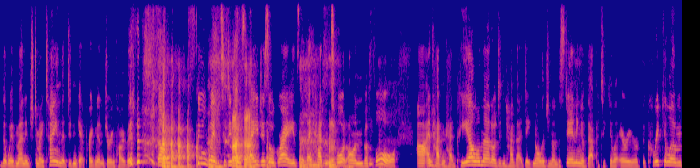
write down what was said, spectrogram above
that we've managed to maintain that didn't get pregnant during COVID um, still went to different stages or grades that they hadn't taught on before. Uh, and hadn't had PL on that or didn't have that deep knowledge and understanding of that particular area of the curriculum.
